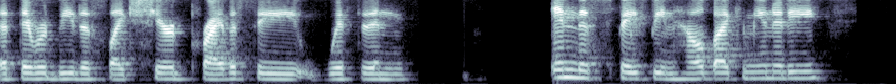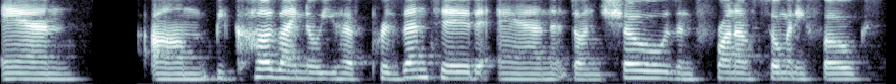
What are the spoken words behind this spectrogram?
that there would be this like shared privacy within in this space being held by community? And um, because i know you have presented and done shows in front of so many folks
